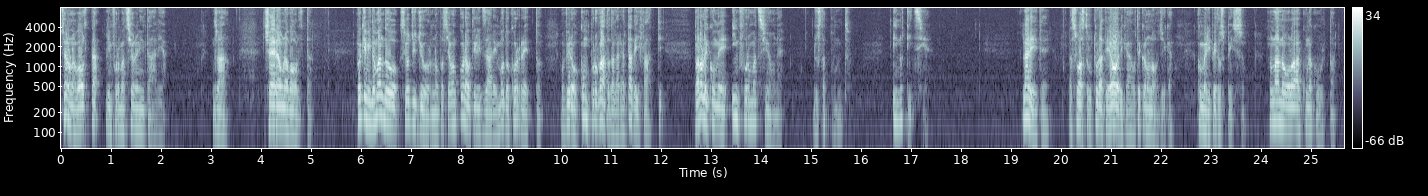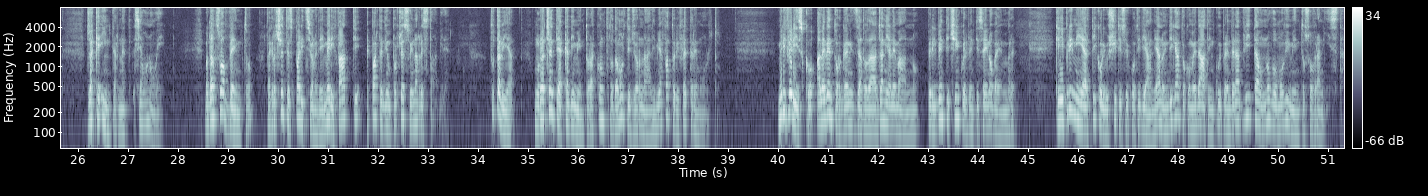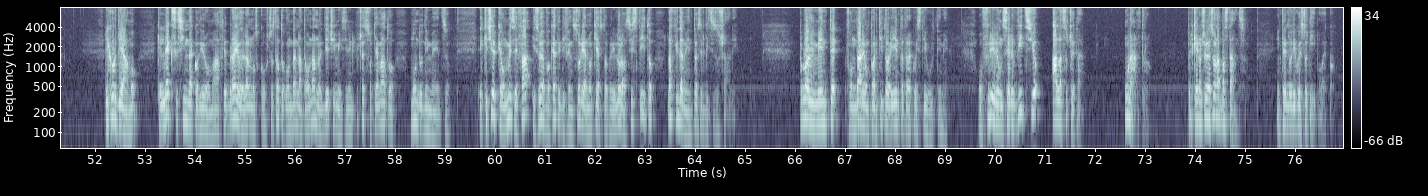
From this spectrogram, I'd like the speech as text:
C'era una volta l'informazione in Italia. Già, c'era una volta. Poiché mi domando se oggigiorno possiamo ancora utilizzare in modo corretto, ovvero comprovato dalla realtà dei fatti, parole come informazione, giusto appunto, e notizie. La rete, la sua struttura teorica o tecnologica, come ripeto spesso, non hanno alcuna colpa, già che Internet siamo noi. Ma dal suo avvento la crescente sparizione dei meri fatti è parte di un processo inarrestabile. Tuttavia, un recente accadimento raccontato da molti giornali mi ha fatto riflettere molto. Mi riferisco all'evento organizzato da Gianni Alemanno per il 25 e il 26 novembre, che i primi articoli usciti sui quotidiani hanno indicato come data in cui prenderà vita un nuovo movimento sovranista. Ricordiamo che l'ex sindaco di Roma a febbraio dell'anno scorso è stato condannato a un anno e dieci mesi nel processo chiamato Mondo di Mezzo e che circa un mese fa i suoi avvocati difensori hanno chiesto per il loro assistito l'affidamento ai servizi sociali. Probabilmente fondare un partito rientra tra questi ultimi, offrire un servizio alla società, un altro, perché non ce ne sono abbastanza, intendo di questo tipo, ecco.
